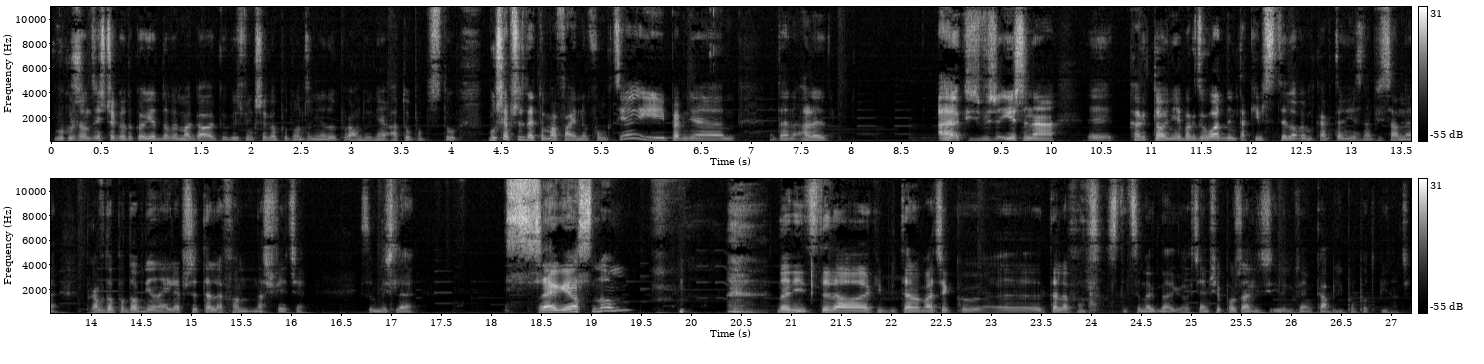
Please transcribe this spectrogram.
dwóch urządzeń, z czego tylko jedno wymagało jakiegoś większego podłączenia do prądu, nie? A tu po prostu muszę przyznać, to ma fajną funkcję i pewnie ten, ale a jeszcze na y, kartonie, bardzo ładnym takim stylowym kartonie jest napisane prawdopodobnie najlepszy telefon na świecie. So myślę, serio sną? No nic, tyle o jakim temacie e, telefon stacjonarnego. Chciałem się pożalić, ile musiałem kabli popodpinać.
